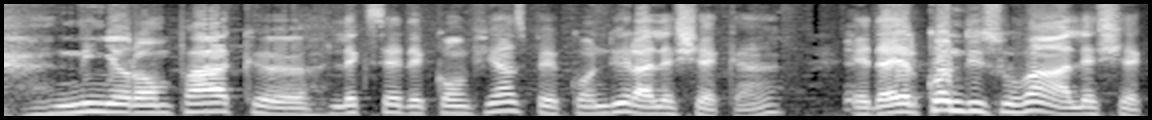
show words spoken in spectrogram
n'ignorons pas que l'excès de confiance peut conduire à l'échec. hein. Et d'ailleurs, conduit souvent à l'échec.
